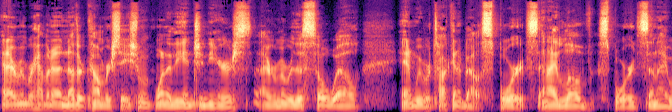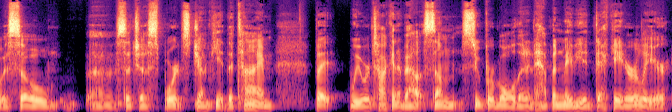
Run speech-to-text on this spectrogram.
And I remember having another conversation with one of the engineers. I remember this so well. And we were talking about sports, and I love sports, and I was so uh, such a sports junkie at the time. But we were talking about some Super Bowl that had happened maybe a decade earlier,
